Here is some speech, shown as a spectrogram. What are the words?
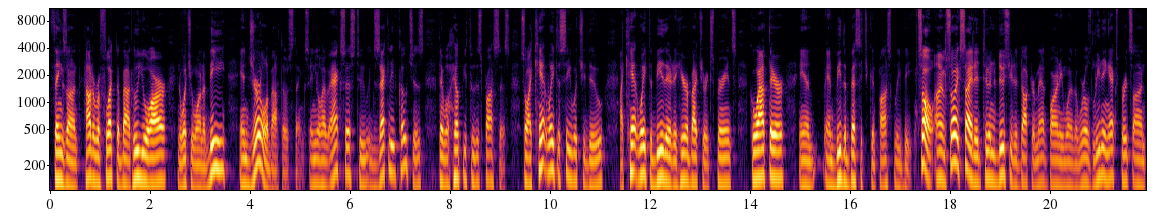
Things on how to reflect about who you are and what you want to be, and journal about those things. And you'll have access to executive coaches that will help you through this process. So I can't wait to see what you do. I can't wait to be there to hear about your experience. Go out there and, and be the best that you can possibly be. So I'm so excited to introduce you to Dr. Matt Barney, one of the world's leading experts on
